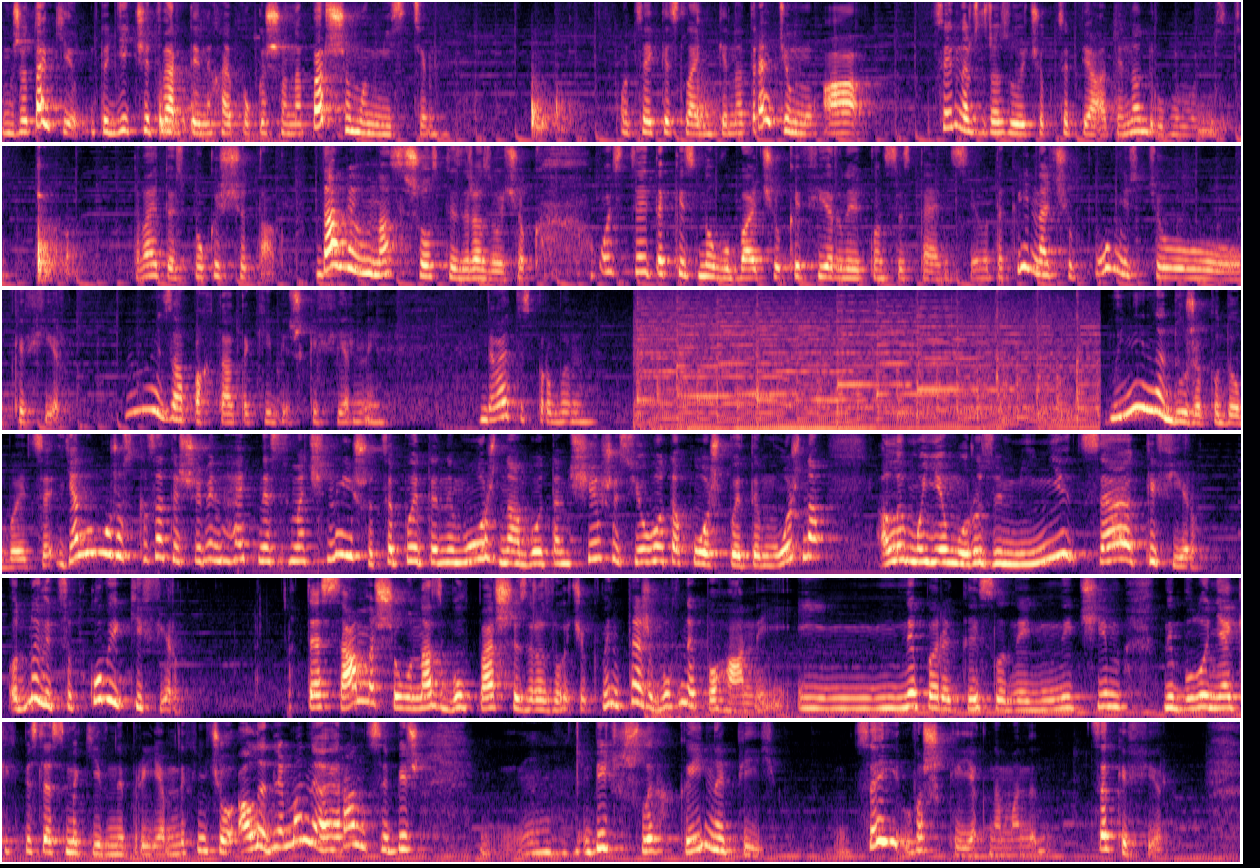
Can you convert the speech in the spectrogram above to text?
вже так, тоді четвертий нехай поки що на першому місці. Оцей кисленький на третьому, а цей наш зразочок це п'ятий на другому місці. Давайте ось поки що так. Далі у нас шостий зразочок. Ось цей такий знову бачу кефірної консистенції. Отакий, наче повністю кефір. Ну і запах та такий більш кефірний. Давайте спробуємо. Мені не дуже подобається. Я не можу сказати, що він геть не смачний, що це пити не можна, або там ще щось, його також пити можна. Але в моєму розумінні це кефір. Одновідсотковий кефір. Те саме, що у нас був перший зразочок. Він теж був непоганий і не перекислений, нічим не було ніяких післясмаків неприємних, нічого. Але для мене айран це більш, більш легкий напій. Цей важкий, як на мене, це кефір.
